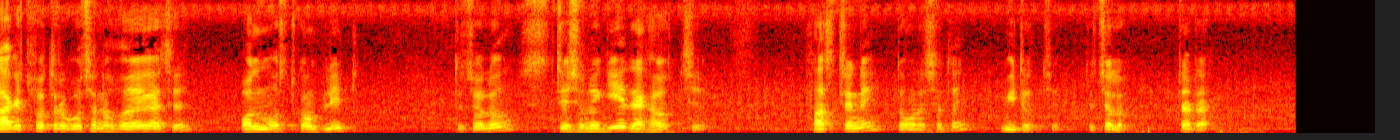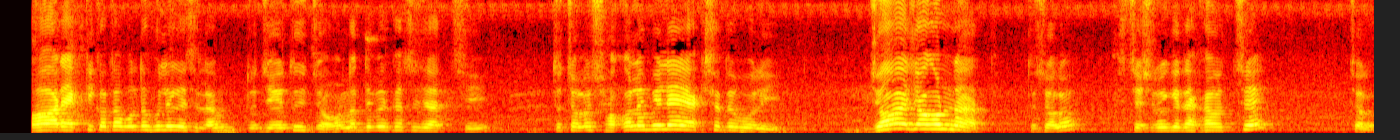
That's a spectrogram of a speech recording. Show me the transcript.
লাগেজপত্র গোছানো হয়ে গেছে অলমোস্ট কমপ্লিট তো চলো, স্টেশনে গিয়ে দেখা হচ্ছে। ফার্স্ট ট্রেনে তোমাদের সাথে মিট হচ্ছে। তো চলো, টাটা। আর একটি কথা বলতে ভুলে গেছিলাম, তো যেহেতু জগন্নাথ দেবের কাছে যাচ্ছি, তো চলো সকলে মিলে একসাথে বলি, জয় জগন্নাথ। তো চলো স্টেশনে গিয়ে দেখা হচ্ছে। চলো।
